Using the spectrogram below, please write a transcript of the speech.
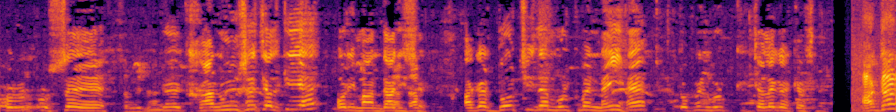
और उससे कानून से चलती है और ईमानदारी से। अगर दो चीज़ें मुल्क में नहीं है तो फिर मुल्क चलेगा कैसे? अगर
